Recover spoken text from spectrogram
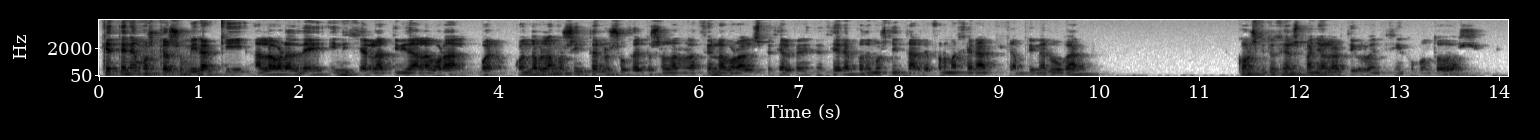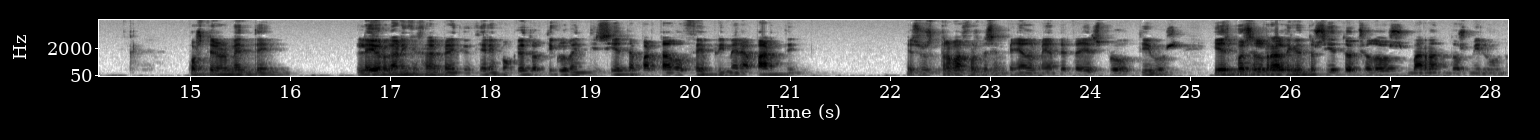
¿Qué tenemos que asumir aquí a la hora de iniciar la actividad laboral? Bueno, cuando hablamos internos sujetos a la relación laboral especial penitenciaria, podemos citar de forma jerárquica, en primer lugar, Constitución Española, artículo 25.2. Posteriormente, Ley Orgánica General Penitenciaria, en concreto, artículo 27, apartado C, primera parte, esos trabajos desempeñados mediante talleres productivos. Y después el Real Decreto 782-2001.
